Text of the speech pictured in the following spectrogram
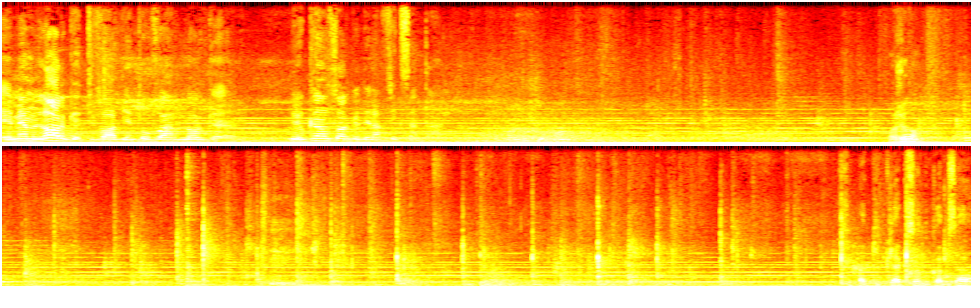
et même l'orgue, tu vas bientôt voir l'orgue, le grand orgue de l'Afrique centrale. Bonjour. C'est pas qu'il klaxonne comme ça.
